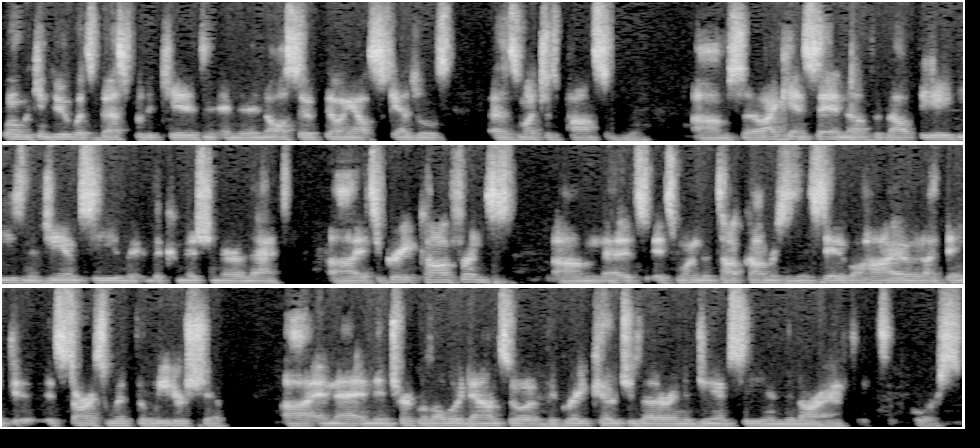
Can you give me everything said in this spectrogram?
what we can do, what's best for the kids, and, and then also filling out schedules as much as possible. Um, so I can't say enough about the ADs and the GMC and the, the commissioner and that. Uh, it's a great conference. Um, it's, it's one of the top conferences in the state of Ohio, and I think it, it starts with the leadership uh, and that and then trickles all the way down So the great coaches that are in the GMC and then our athletes, of course.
